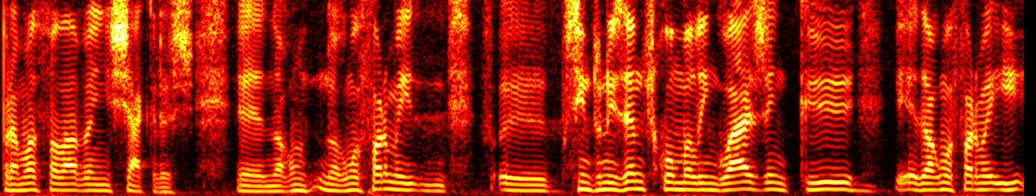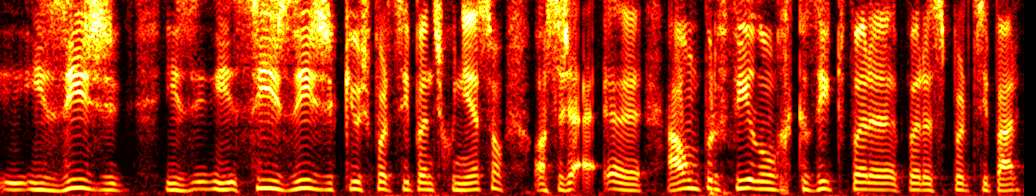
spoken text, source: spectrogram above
Pramodo falava em chakras. Eh, de, algum, alguma forma, eh, sintonizamos com uma linguagem que, eh, de alguma forma, exige, exige, se exige que os participantes conheçam? Ou seja, há um perfil, um requisito para, para se participar,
